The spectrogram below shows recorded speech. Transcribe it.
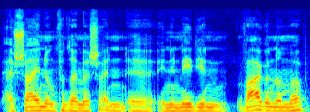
Erscheinung, von seinem Erscheinen äh, in den Medien wahrgenommen habe.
